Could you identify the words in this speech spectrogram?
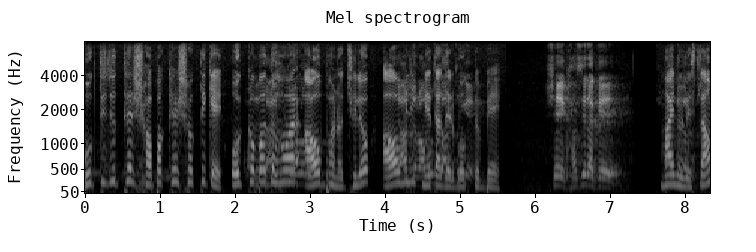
মুক্তিযুদ্ধের সপক্ষের শক্তিকে ঐক্যবদ্ধ হওয়ার আহ্বানও ছিল আওয়ামী লীগ নেতাদের বক্তব্যে। শেখ হাসিনাকে মাইনুল ইসলাম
